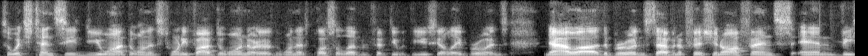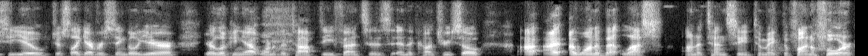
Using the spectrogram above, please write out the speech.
So which 10 seed do you want? The one that's 25 to 1 or the one that's plus 1150 with the UCLA Bruins? Now, uh, the Bruins have an efficient offense and VCU, just like every single year, you're looking at one of the top defenses in the country. So I, I, I want to bet less on a 10 seed to make the final four.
